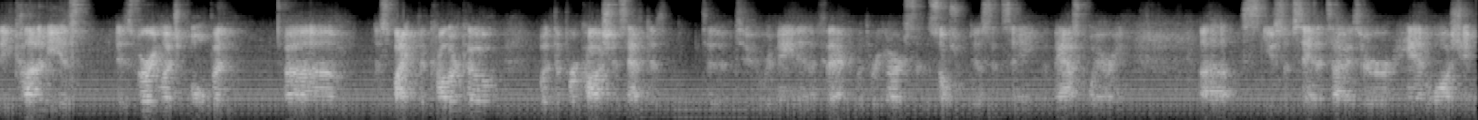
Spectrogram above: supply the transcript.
The economy is, is very much open um, despite the color code but the precautions have to, to, to remain in effect with regards to the social distancing, the mask wearing, uh, use of sanitizer, hand washing,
